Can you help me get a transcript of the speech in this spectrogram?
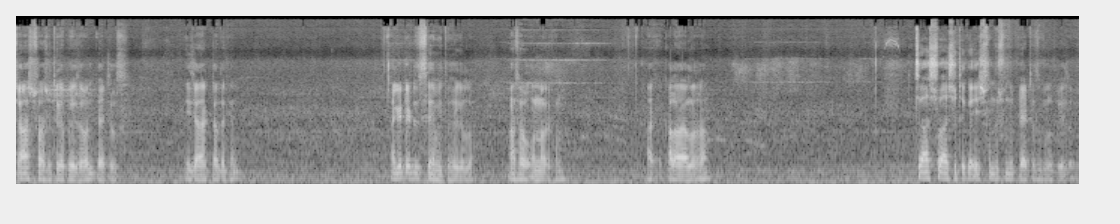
চারশো আশি টাকা পেয়ে যাবেন প্যাটেলস এই যে আরেকটা দেখেন। আগে এটা একটু সেমই তো হয়ে গেল। আচ্ছা অন্য দেখুন। কালার আলাদা। চারশো আশি টাকা এই সুন্দর সুন্দর প্যাটেলসগুলো পেয়ে যাবে।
